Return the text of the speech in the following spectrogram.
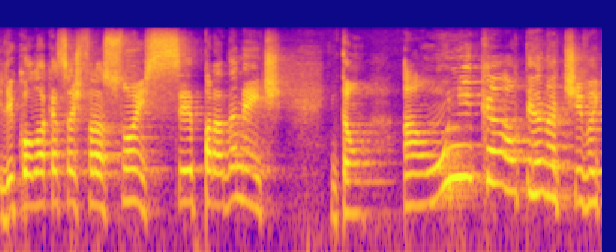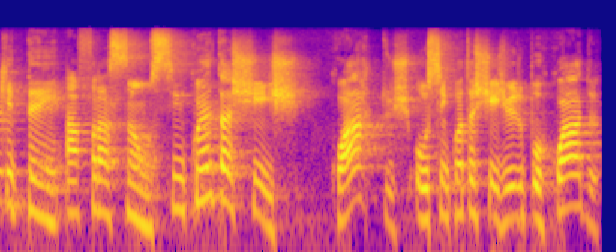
Ele coloca essas frações separadamente. Então, a única alternativa que tem a fração 50x quartos, ou 50x dividido por 4,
